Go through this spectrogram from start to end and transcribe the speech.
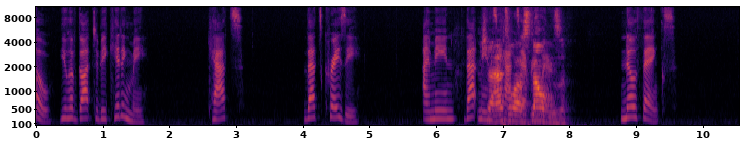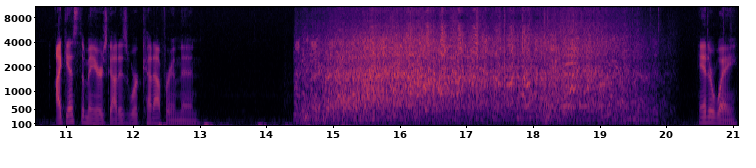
Oh, you have got to be kidding me. Cats? That's crazy. I mean, that means Chancellor cats everywhere. Stones. No thanks. I guess the mayor's got his work cut out for him then. Either way,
